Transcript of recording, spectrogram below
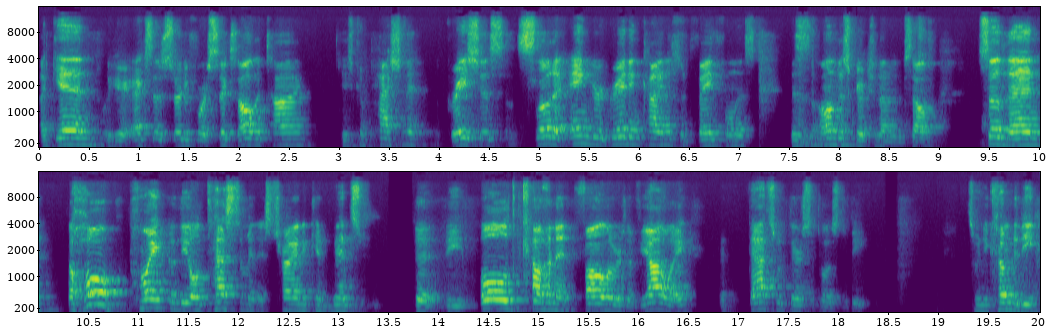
again, we hear Exodus 34 6 all the time. He's compassionate, gracious, and slow to anger, great in kindness and faithfulness. This is his own description of himself. So then, the whole point of the Old Testament is trying to convince the, the old covenant followers of Yahweh that that's what they're supposed to be. So when you come to the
